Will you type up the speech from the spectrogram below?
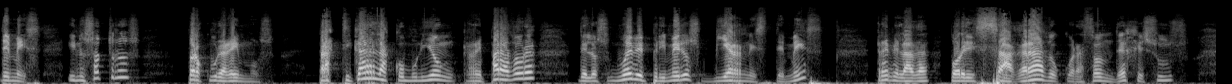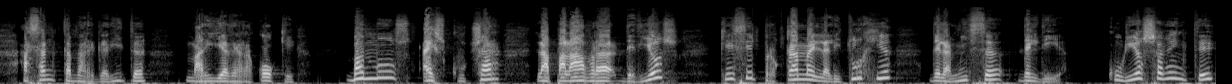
de mes. Y nosotros procuraremos practicar la comunión reparadora de los nueve primeros viernes de mes, revelada por el Sagrado Corazón de Jesús a Santa Margarita María de Aracoque. Vamos a escuchar la palabra de Dios que se proclama en la liturgia de la misa del día. Curiosamente,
